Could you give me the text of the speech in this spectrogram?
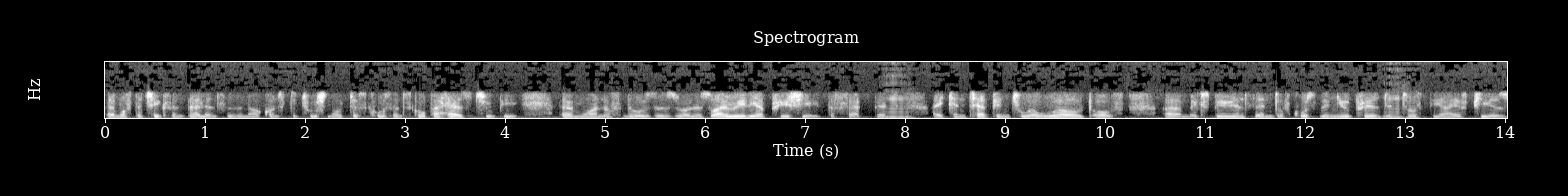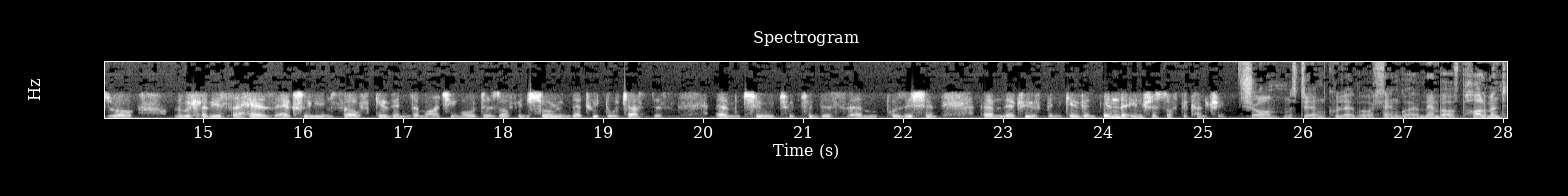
um, of the checks and balances in our constitutional discourse, and Scopa has to be um, one of those as well. And so I really appreciate the fact that mm. I can tap into a world of um, experience, and of course the new president mm-hmm. of the IFP as well, Nobuhlabisa, has actually himself given the marching orders of ensuring that we do justice um, to, to, to this um, position um, that we've been given in the interest of the country. Sure. Mr. Mkhuleko Hlengwa, Member of Parliament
